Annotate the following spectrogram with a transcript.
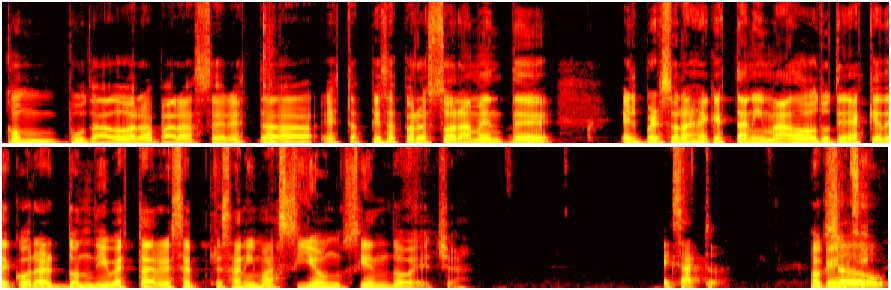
computadora para hacer esta, estas piezas, pero es solamente el personaje que está animado o tú tenías que decorar donde iba a estar ese- esa animación siendo hecha. Exacto. Ok. So,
